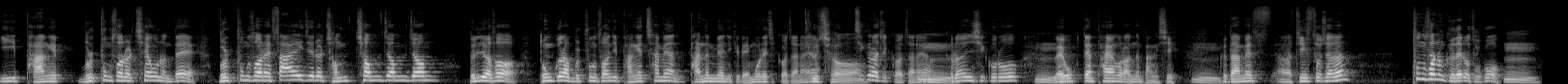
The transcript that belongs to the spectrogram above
이 방에 물풍선을 채우는데 물풍선의 사이즈를 점점 점점 늘려서 동그란 물풍선이 방에 차면 닿는 면이 이렇게 네모래질 거잖아요. 그렇죠. 찌그러질 거잖아요. 음. 그런 식으로 음. 왜곡된 파형을 얻는 방식. 음. 그 다음에 어, 디스토션은 풍선은 그대로 두고 음.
